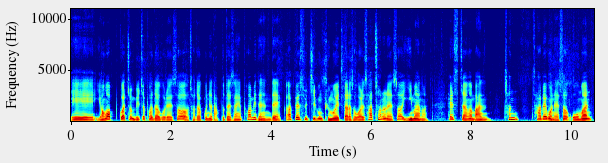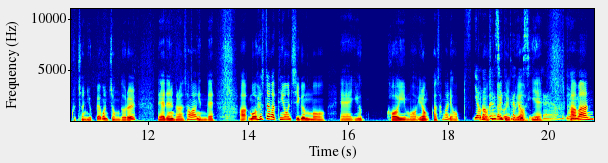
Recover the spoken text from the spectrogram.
이 영업과 좀 밀접하다고 그래서 저작권료 납부 대상에 포함이 되는데 카페 술집은 규모에 따라서 월 4천 원에서 2만 원, 헬스장은 만 1,400원에서 5만 9,600원 정도를 내야 되는 그런 상황인데 아 뭐 헬스장 같은 경우는 지금 뭐 예, 거의 뭐 이런 건 상관이 없다고 생각이 들고요. 예. 예. 다만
